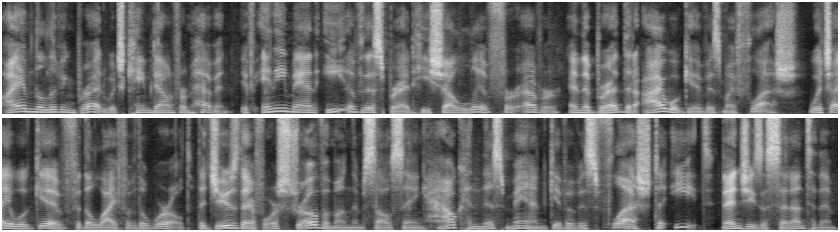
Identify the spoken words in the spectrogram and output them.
I am the living bread which came down from heaven. If any man eat of this bread, he shall live forever. And the bread that I will give is my flesh, which I will give for the life of the world. The Jews therefore strove among themselves, saying, How can this man give of his flesh to eat? Then Jesus said unto them,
